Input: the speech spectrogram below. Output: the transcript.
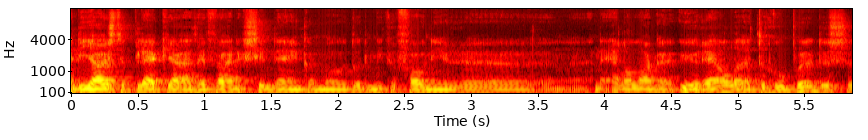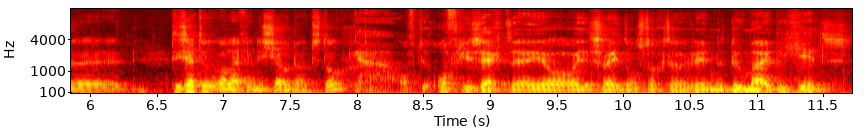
En de juiste plek, ja, het heeft weinig zin denk ik om door de microfoon hier uh, een ellenlange URL uh, te roepen. Dus uh, die zetten we wel even in de show notes, toch? Ja, of, of je zegt, joh, je weet ons toch te vinden, doe mij die gids.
